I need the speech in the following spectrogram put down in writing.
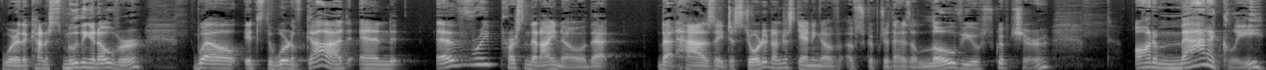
where they're kind of smoothing it over. Well, it's the word of God, and every person that I know that that has a distorted understanding of, of scripture, that has a low view of scripture, automatically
